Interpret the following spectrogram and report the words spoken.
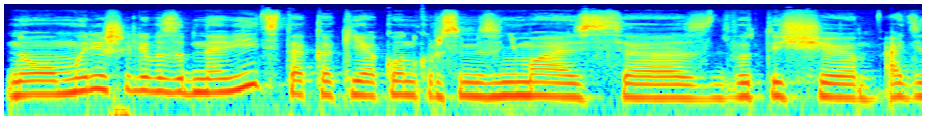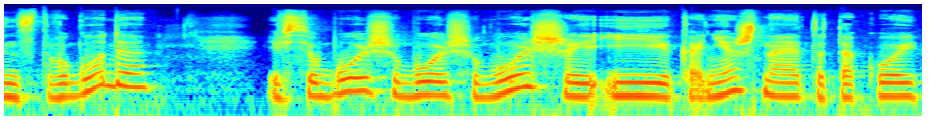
Но мы решили возобновить, так как я конкурсами занимаюсь э, с 2011 года, и все больше, больше, больше. И, конечно, это такой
